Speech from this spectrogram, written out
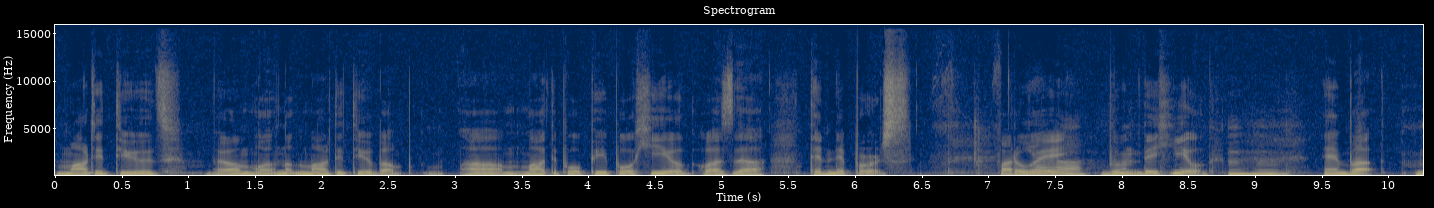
multitude um, not multitude but um, multiple people healed was the 10 lepers far away. Yeah. boom they healed. Hmm and but mm,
